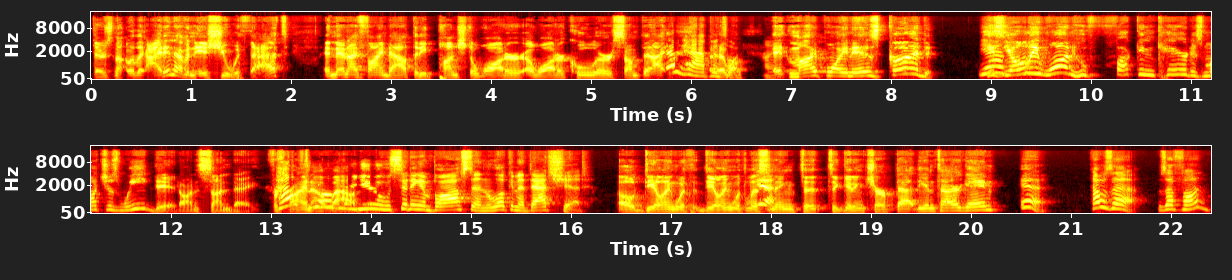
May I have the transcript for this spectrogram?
there's not. I didn't have an issue with that. And then I find out that he punched a water a water cooler or something. That I, happens. Uh, it, my point is good. Yeah. He's the only one who fucking cared as much as we did on Sunday for How crying out loud. Were you sitting in Boston looking at that shit? Oh, dealing with dealing with listening yeah. to to getting chirped at the entire game. Yeah, how was that? Was that fun?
